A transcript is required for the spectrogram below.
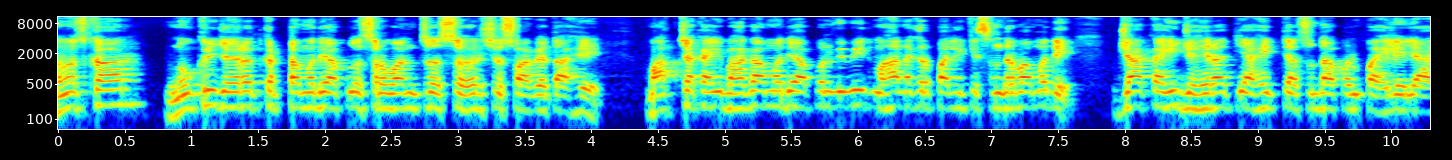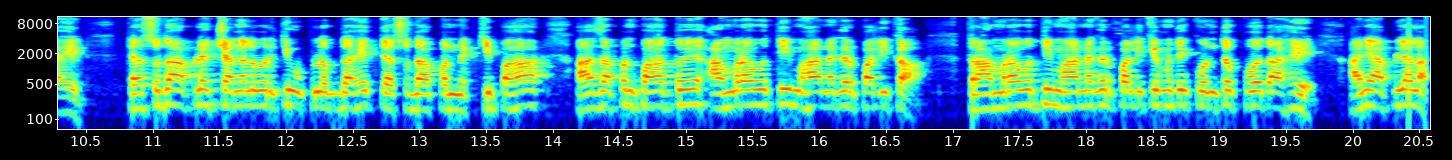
नमस्कार. नोकरी जाहिरात कट्टामध्ये आपलं सर्वांचं सहर्ष स्वागत आहे. मागच्या काही भागामध्ये आपण विविध महानगरपालिके संदर्भामध्ये ज्या काही जाहिराती आहेत त्या सुद्धा आपण पाहिलेल्या आहेत. त्या सुद्धा आपल्या चॅनलवरती उपलब्ध आहेत त्या सुद्धा आपण नक्की पहा. आज आपण पाहतोय अमरावती महानगरपालिका. तर अमरावती महानगरपालिकेमध्ये कोणतं पद आहे? आणि आपल्याला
